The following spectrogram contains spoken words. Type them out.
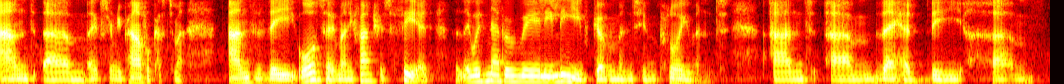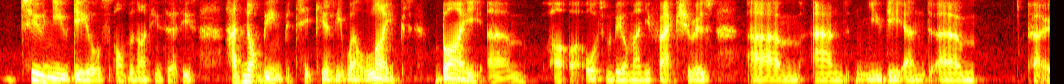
and um, an extremely powerful customer. And the auto manufacturers feared that they would never really leave government employment. And um, they had the um, two new deals of the 1930s had not been particularly well liked by um, automobile manufacturers um, and new de- and um, uh,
